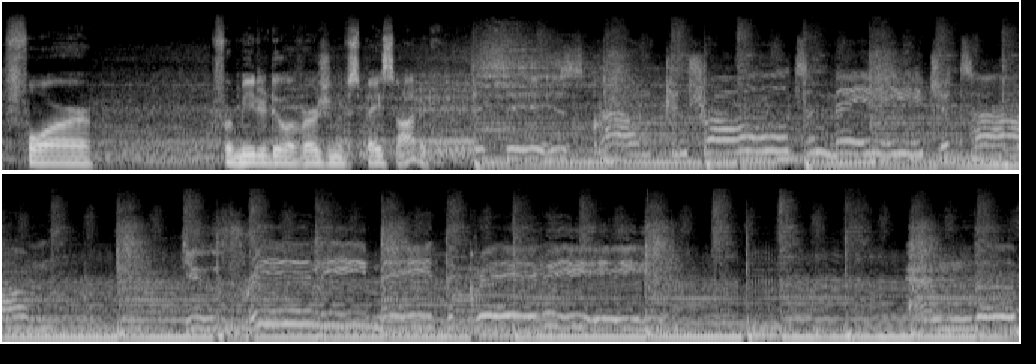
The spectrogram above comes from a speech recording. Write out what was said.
for for me to do a version of Space Oddity. This is ground control to Major Tom. You've really made the grade. And the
